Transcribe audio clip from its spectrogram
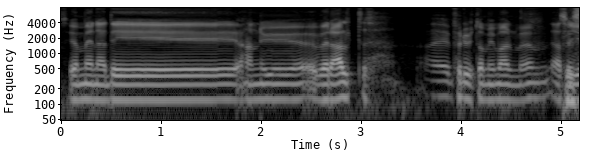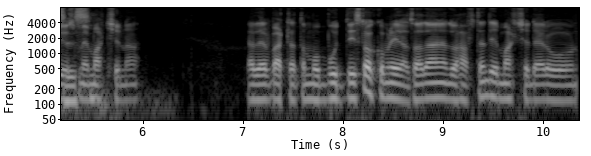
Så jag menar, det, han är ju överallt eh, förutom i Malmö. Alltså Precis. just med matcherna. Hade det varit att de bodde i Stockholm redan så hade han ändå haft en del matcher där. Och,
